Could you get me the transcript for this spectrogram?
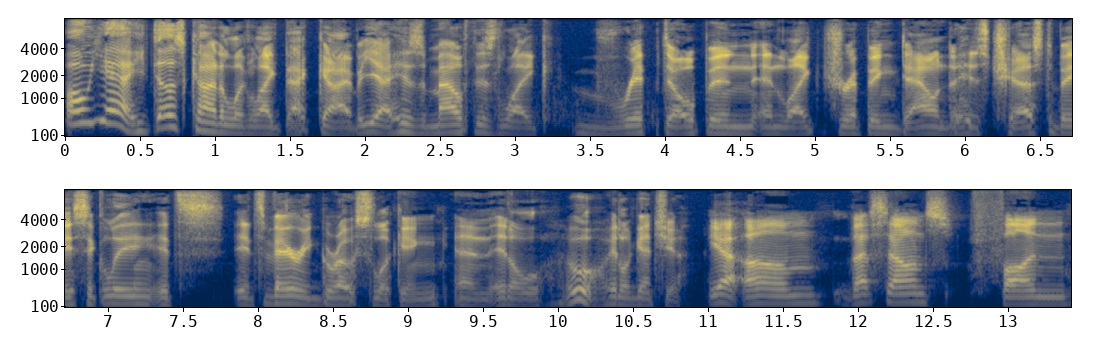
Oh yeah, he does kind of look like that guy, but yeah, his mouth is like ripped open and like dripping down to his chest basically. It's it's very gross looking and it'll ooh, it'll get you. Yeah, um, that sounds fun.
